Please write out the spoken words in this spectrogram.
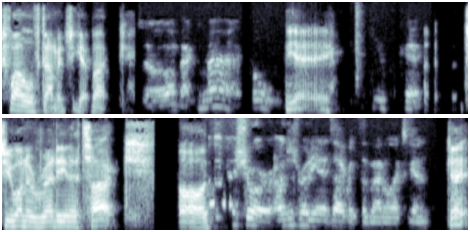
12 damage you get back. So I'm back to max. Oh Yay. Okay. Do you want to ready an attack? Oh, Uh, sure, I'll just ready an attack with the battle axe again. okay.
